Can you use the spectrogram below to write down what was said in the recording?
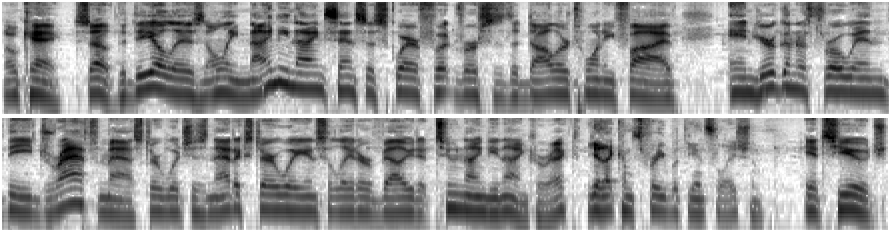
Okay, so the deal is only 99 cents a square foot versus the dollar 25, and you're going to throw in the Draft Master, which is an attic stairway insulator valued at 299, correct? Yeah, that comes free with the insulation. It's huge.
